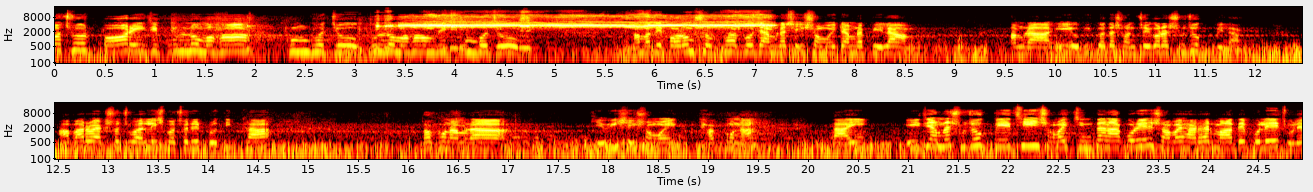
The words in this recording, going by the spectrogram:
বছর পর এই যে পূর্ণ মহা কুম্ভ যোগ, পূর্ণ মহামৃত কুম্ভ যোগ, আমাদের পরম সৌভাগ্য যে আমরা সেই সময়টা আমরা পেলাম। আমরা এই অভিজ্ঞতা সঞ্চয় করার সুযোগ পেলাম। আবারও একশো চুয়াল্লিশ বছরের প্রতীক্ষা। তখন আমরা কেউই সেই সময় থাকব না। তাই এই যে আমরা সুযোগ পেয়েছি, সবাই চিন্তা না করে সবাই হার হার মহাদেব বলে চলে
